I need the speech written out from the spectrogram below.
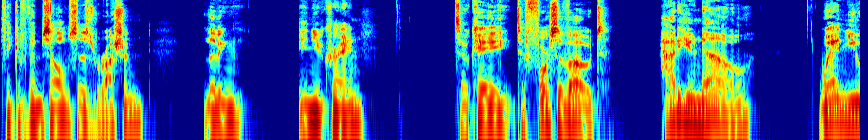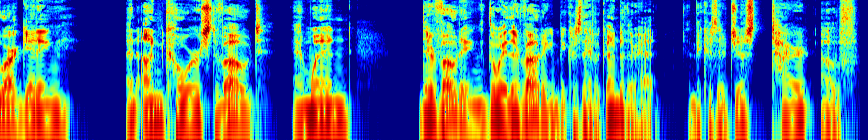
think of themselves as Russian living in Ukraine. It's okay to force a vote. How do you know when you are getting an uncoerced vote and when they're voting the way they're voting because they have a gun to their head and because they're just tired of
